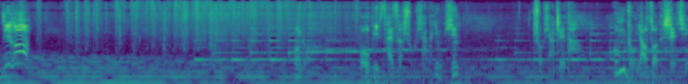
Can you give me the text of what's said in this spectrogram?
集合。公主，不必猜测属下的用心。属下知道，公主要做的事情，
